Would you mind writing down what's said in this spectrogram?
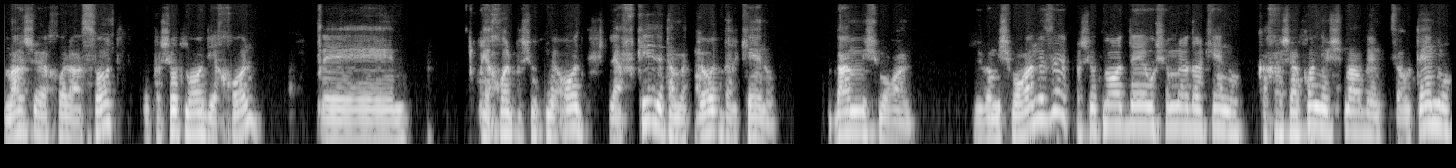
מה שהוא יכול לעשות, הוא פשוט מאוד יכול, הוא יכול פשוט מאוד להפקיד את המטבעות דרכנו, במשמורן. ובמשמורן הזה פשוט מאוד הוא שומר דרכנו, ככה שהכל נשמר באמצעותנו.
